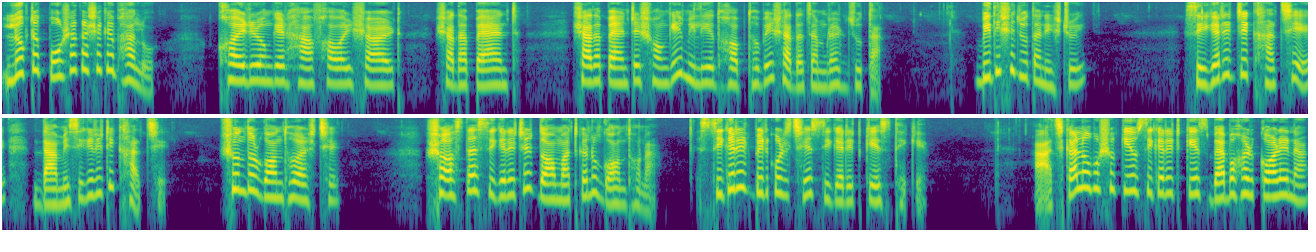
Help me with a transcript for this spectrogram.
লোকটা পোশাক আশাকে ভালো। খয়েরি রঙের হাফ হাওয়াই শার্ট, সাদা প্যান্ট, সাদা প্যান্টের সঙ্গে মিলিয়ে ধবধবে সাদা চামড়ার জুতা। বিদেশি জুতা নিশ্চয়ই। সিগারেট যে খাচ্ছে, দামি সিগারেটই খাচ্ছে। সুন্দর গন্ধ আসছে। সস্তা সিগারেটের দম আটকানো গন্ধ না। সিগারেট বের করেছে সিগারেট কেস থেকে। আজকাল অবশ্য কেউ সিগারেট কেস ব্যবহার করে না।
